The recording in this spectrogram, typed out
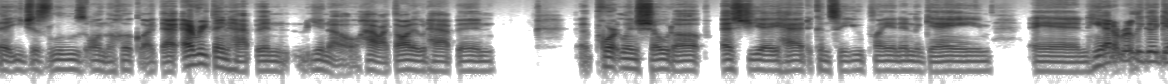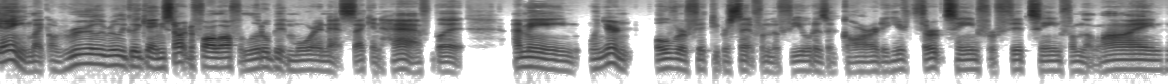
that you just lose on the hook like that. Everything happened, you know, how I thought it would happen. Uh, Portland showed up. SGA had to continue playing in the game and he had a really good game, like a really, really good game. He started to fall off a little bit more in that second half, but I mean, when you're over 50% from the field as a guard and you're 13 for 15 from the line,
